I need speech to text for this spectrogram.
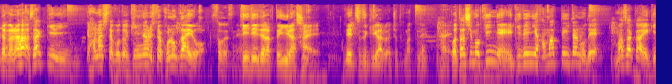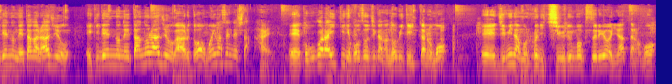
だからさっき話したことが気になる人はこの回をそうですね。聞いていただくといいらしい、はいで続きがあるからちょっと待ってね、はい。私も近年駅伝にはまっていたのでまさか駅伝のネタがラジオ駅伝のネタのラジオがあるとは思いませんでした、はい。えーここから一気に放送時間が伸びていったのも、えー地味なものに注目するようになったのも、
